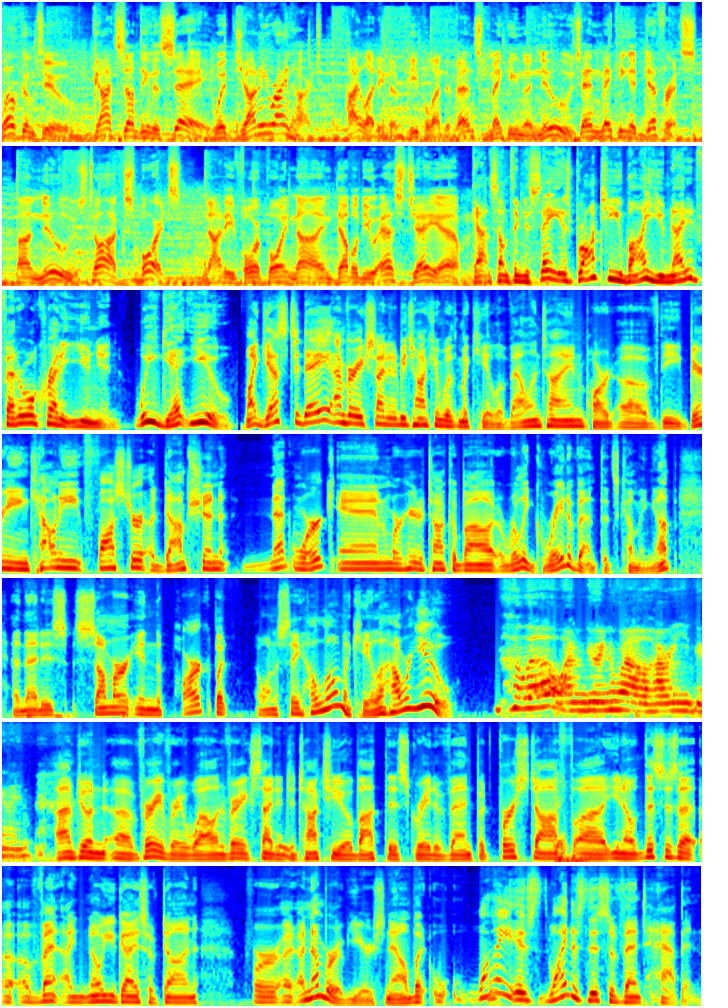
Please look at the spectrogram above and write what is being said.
Welcome to Got Something to Say with Johnny Reinhardt, highlighting the people and events making the news and making a difference on News Talk Sports 94.9 WSJM. Got Something to Say is brought to you by United Federal Credit Union. We get you. My guest today, I'm very excited to be talking with Michaela Valentine, part of the Berrien County Foster Adoption Network, and we're here to talk about a really great event that's coming up, and that is Summer in the Park. But I want to say hello, Michaela. How are you? Hello, I'm doing well. How are you doing? I'm doing uh, very, very well and very excited to talk to you about this great event. But first off, uh, you know, this is a, a, event I know you guys have done for a, a number of years now. But why is why does this event happen?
